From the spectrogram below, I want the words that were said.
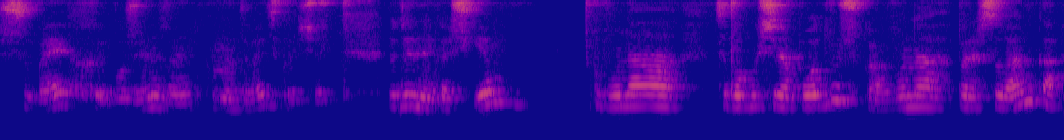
швех, боже, я не знаю, як вона називається, коротше. Людина, яка шє. Вона, це бабусіна подружка, вона переселенка,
